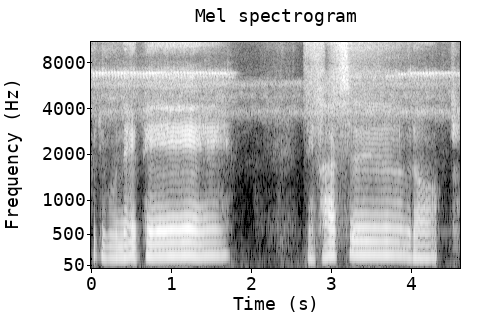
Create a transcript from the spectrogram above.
그리고 내 배, 내 가슴 이렇게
